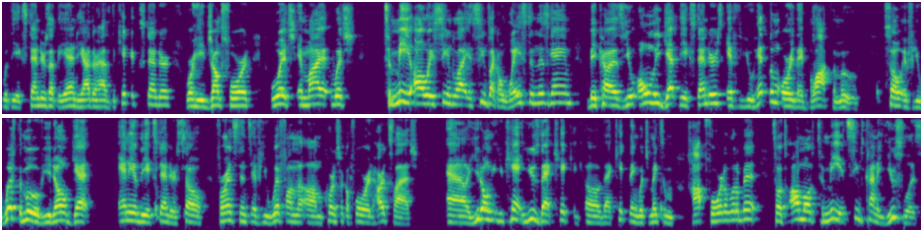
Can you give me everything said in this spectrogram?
with the extenders at the end. He either has the kick extender where he jumps forward, which in my which to me always seemed like it seems like a waste in this game because you only get the extenders if you hit them or they block the move. So if you whiff the move, you don't get any of the extenders. So for instance, if you whiff on the um, quarter circle forward hard slash, uh, you don't you can't use that kick uh, that kick thing, which makes them hop forward a little bit. So it's almost to me, it seems kind of useless.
